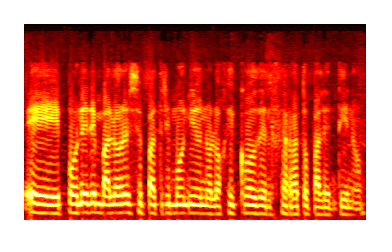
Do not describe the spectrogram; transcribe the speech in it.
eh, poner en valor ese patrimonio enológico del Cerrato Palentino.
